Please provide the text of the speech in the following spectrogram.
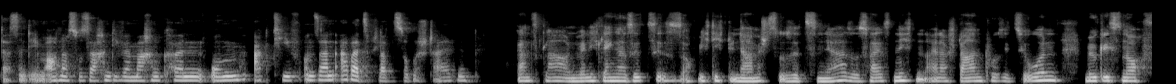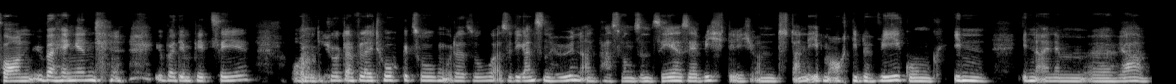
das sind eben auch noch so Sachen, die wir machen können, um aktiv unseren Arbeitsplatz zu gestalten. Ganz klar. Und wenn ich länger sitze, ist es auch wichtig, dynamisch zu sitzen. Ja, also das heißt nicht in einer starren Position, möglichst noch vorn überhängend über dem PC und die Schultern vielleicht hochgezogen oder so. Also die ganzen Höhenanpassungen sind sehr, sehr wichtig und dann eben auch die Bewegung in, in einem, äh, ja,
